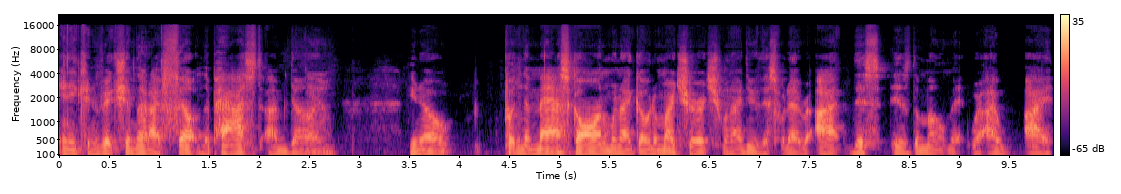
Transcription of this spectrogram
any conviction that I've felt in the past. I'm done, yeah. you know, putting the mask on when I go to my church, when I do this, whatever. I this is the moment where I I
